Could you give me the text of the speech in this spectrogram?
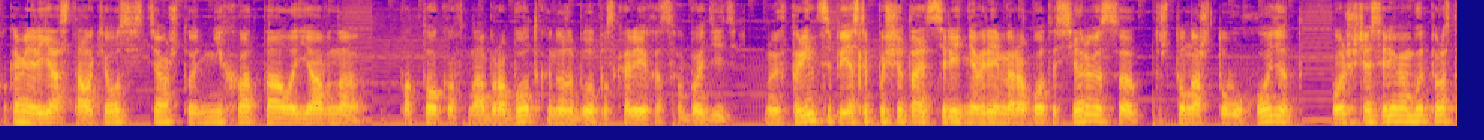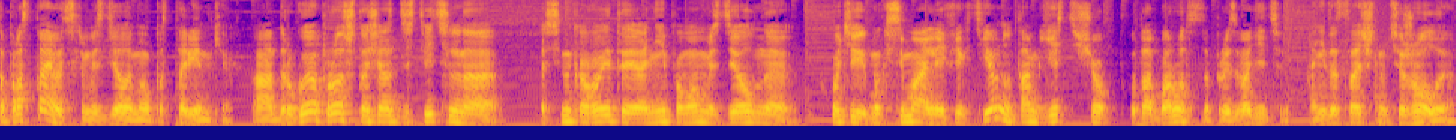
по крайней мере, я сталкивался с тем, что не хватало явно потоков на обработку, и нужно было поскорее их освободить. Ну и в принципе, если посчитать среднее время работы сервиса, что на что уходит, большая часть времени будет просто простаивать, если мы сделаем его по старинке. А другой вопрос, что сейчас действительно Async они, по-моему, сделаны хоть и максимально эффективно, там есть еще куда бороться за производителя. Они достаточно тяжелые.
